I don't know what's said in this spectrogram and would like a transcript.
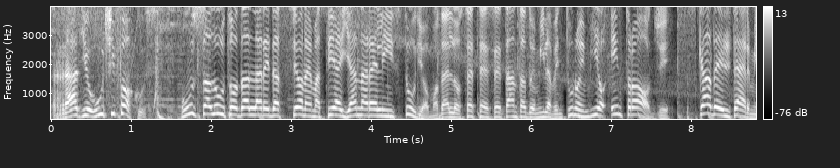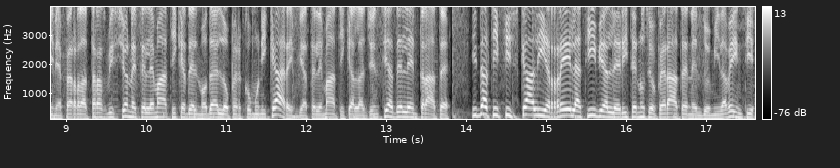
Radio UCI Focus. Un saluto dalla redazione Mattia Iannarelli in studio, modello 770 2021 invio entro oggi. Scade il termine per la trasmissione telematica del modello per comunicare in via telematica all'Agenzia delle Entrate i dati fiscali relativi alle ritenute operate nel 2020,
